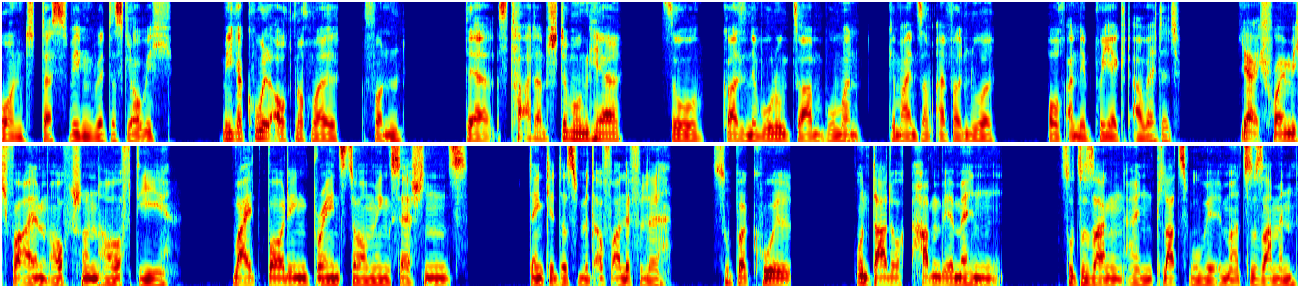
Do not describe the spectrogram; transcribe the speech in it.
Und deswegen wird das, glaube ich, mega cool, auch nochmal von der Startup-Stimmung her, so quasi eine Wohnung zu haben, wo man gemeinsam einfach nur auch an dem Projekt arbeitet. Ja, ich freue mich vor allem auch schon auf die Whiteboarding, Brainstorming Sessions. Denke, das wird auf alle Fälle super cool. Und dadurch haben wir immerhin sozusagen einen Platz, wo wir immer zusammen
